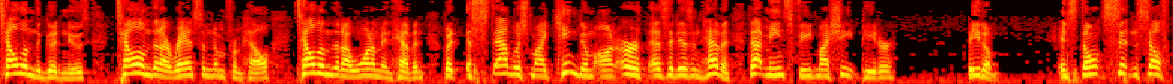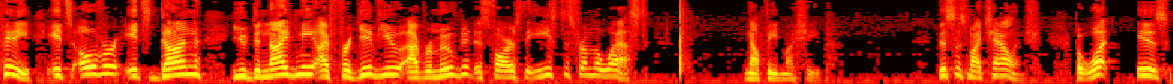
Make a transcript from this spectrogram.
tell them the good news, tell them that I ransomed them from hell, tell them that I want them in heaven, but establish my kingdom on earth as it is in heaven. That means feed my sheep, Peter. Feed them. And don't sit in self pity. It's over. It's done. You denied me. I forgive you. I've removed it as far as the east is from the west. Now feed my sheep. This is my challenge. But what is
